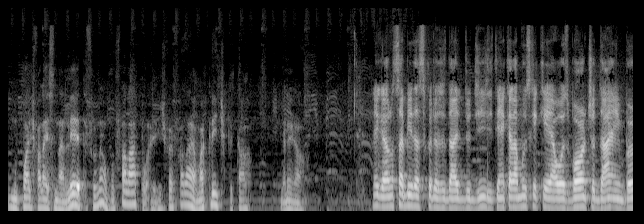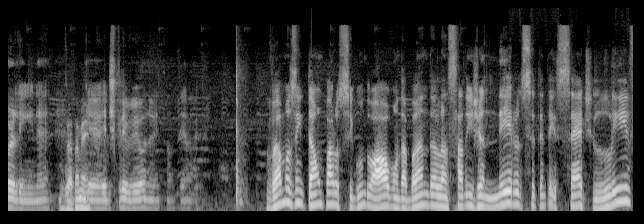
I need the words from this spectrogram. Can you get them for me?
não pode falar isso na letra. Eu falei, não, vou falar, pô, a gente vai falar, é uma crítica e tal. Bem legal. Legal, eu não sabia dessa curiosidade do Didi. Tem aquela música que é I Was Born to Die in Berlin, né? Exatamente. Que ele escreveu, né? Então tem a ver. Vamos então para o segundo álbum da banda, lançado em janeiro de 77, Leave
